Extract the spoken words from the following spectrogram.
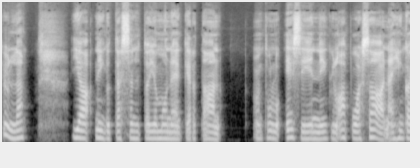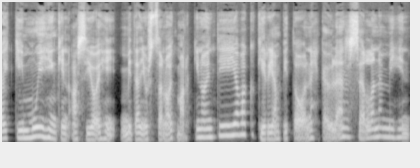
Kyllä. Ja niin kuin tässä nyt on jo moneen kertaan on tullut esiin, niin kyllä apua saa näihin kaikkiin muihinkin asioihin, mitä just sanoit, markkinointiin ja vaikka kirjanpito on ehkä yleensä sellainen, mihin,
